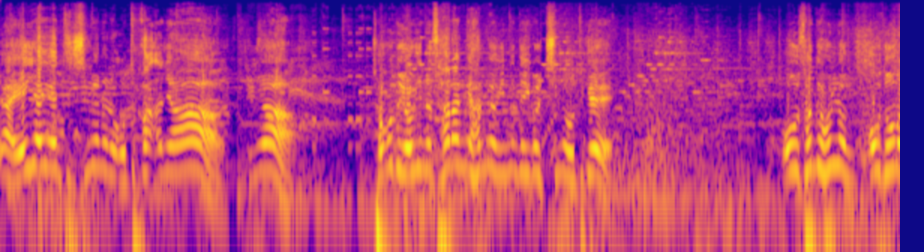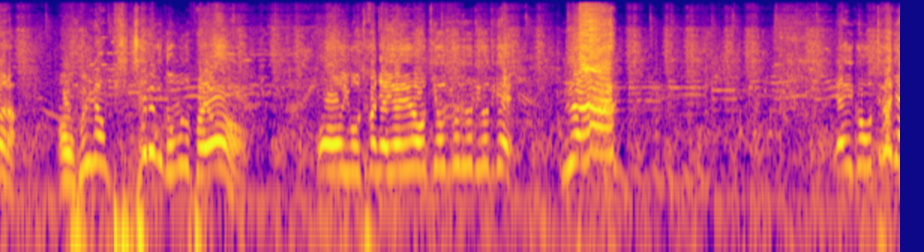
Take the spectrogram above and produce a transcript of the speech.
야 AI한테 지면은 어떡하냐 김야. 적어도 여기는 사람이 한 명 있는데 이걸 지면 어떡해? 어 상대 홀령 어 너무 많아. 어 홀령 피 체력이 너무 높아요. 어 이거 어떡하냐. 야 이거 어떻게 어떻게 어떻게 어떻게. 으악! 야 이거 어떡하냐.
